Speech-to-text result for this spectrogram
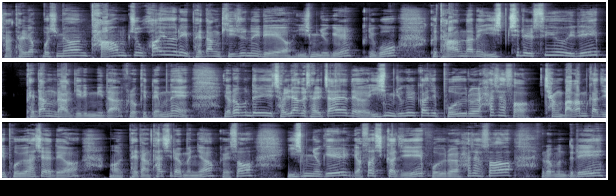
자, 달력 보시면 다음 주 화요일이 배당 기준일이에요. 26일. 그리고 그 다음 날인 27일 수요일이 배당 락일입니다. 그렇기 때문에 여러분들이 전략을 잘 짜야 돼요. 26일까지 보유를 하셔서 장 마감까지 보유하셔야 돼요. 어, 배당 타시려면요. 그래서 26일 6시까지 보유를 하셔서 여러분들이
